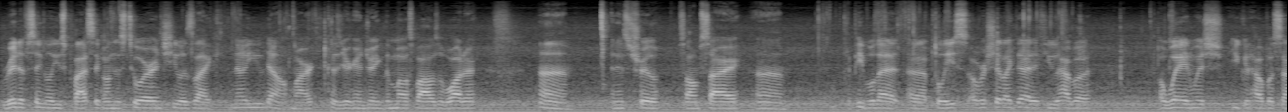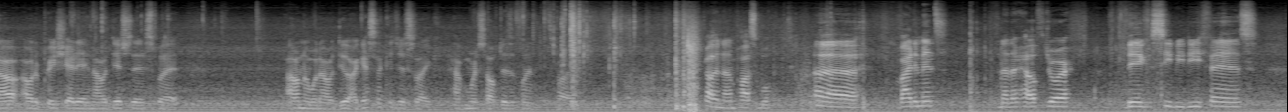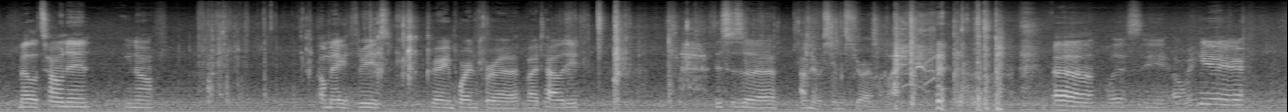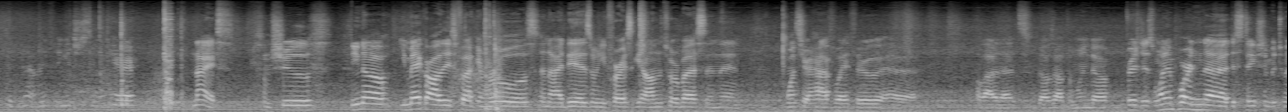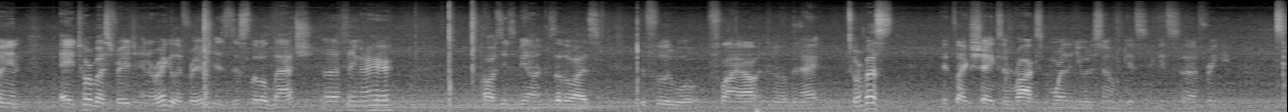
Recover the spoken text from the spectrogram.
rid of single-use plastic on this tour. And she was like, no, you don't, Mark, because you're going to drink the most bottles of water. Um, and it's true. So I'm sorry. Um, the people that uh, police over shit like that, if you have a, a way in which you could help us out, I would appreciate it and I would ditch this. But I don't know what I would do. I guess I could just like have more self-discipline. It's probably probably not impossible. Uh, vitamins, another health drawer. Big CBD fans, melatonin. You know, omega threes, very important for uh, vitality. This is a I've never seen this drawer in my life. uh, let's see over here. Anything interesting here? Nice. Some shoes. You know, you make all these fucking rules and ideas when you first get on the tour bus, and then once you're halfway through, uh, a lot of that goes out the window. Fridges. One important uh, distinction between a tour bus fridge and a regular fridge is this little latch uh, thing right here. Always needs to be on, because otherwise the food will fly out in the middle of the night. Tour bus it's like shakes and rocks more than you would assume. It gets it gets uh, freaky.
